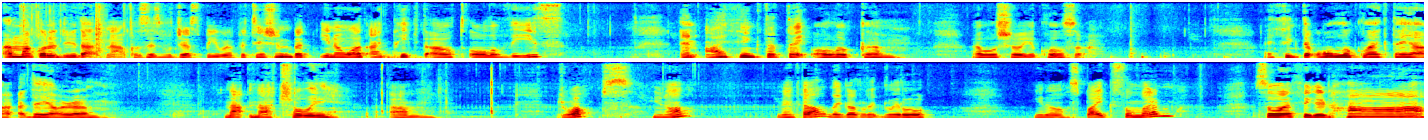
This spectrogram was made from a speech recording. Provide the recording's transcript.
I'm not going to do that now because this will just be repetition but you know what I picked out all of these and I think that they all look um, I will show you closer I think they all look like they are they are um, not naturally um, drops, you know. You can tell they got little, you know, spikes on them. So I figured, huh,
